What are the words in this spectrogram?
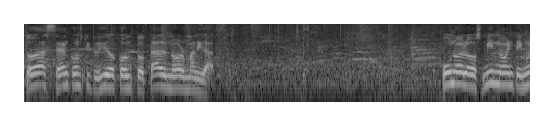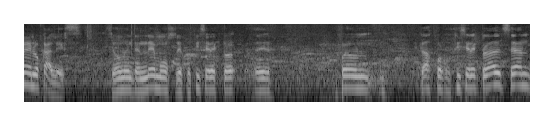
Todas se han constituido con total normalidad. Uno de los 1099 locales, según entendemos de justicia electoral, eh, fueron creados por justicia electoral, sean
